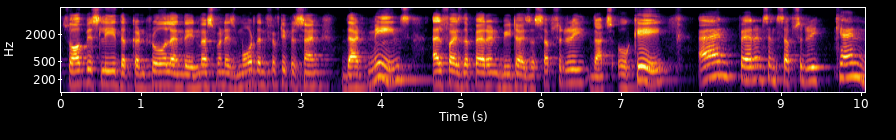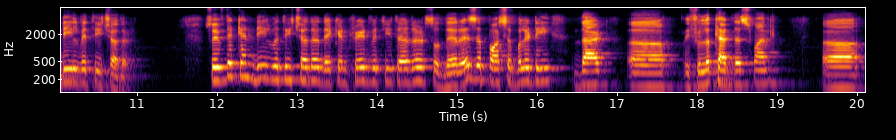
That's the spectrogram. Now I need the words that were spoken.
So obviously the control and the investment is more than 50% that means alpha is the parent beta is a subsidiary. That's okay and parents and subsidiary can deal with each other. So if they can deal with each other, they can trade with each other. So there is a possibility that uh, if you look at this one, uh,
